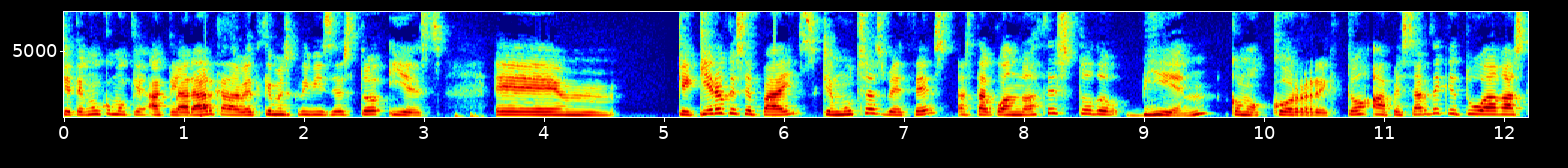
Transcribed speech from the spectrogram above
que tengo como que aclarar cada vez que me escribís esto y es... Eh, que quiero que sepáis que muchas veces, hasta cuando haces todo bien, como correcto, a pesar de que tú hagas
